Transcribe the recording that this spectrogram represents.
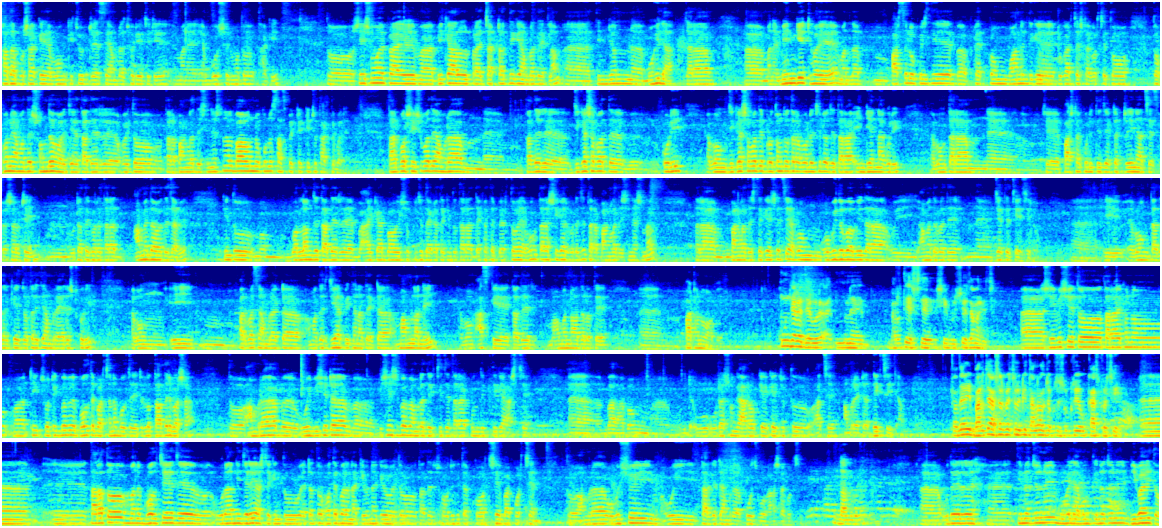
সাদা পোশাকে এবং কিছু ড্রেসে আমরা ছড়িয়ে ছিটিয়ে মানে অ্যাম্বুসের মতো থাকি। তো সেই সময় প্রায় বিকাল প্রায় চারটার দিকে আমরা দেখলাম তিনজন মহিলা যারা মানে মেন গেট হয়ে মতলব পার্সেল অফিস দিয়ে প্ল্যাটফর্ম ওয়ানের দিকে ঢোকার চেষ্টা করছে। তো তখনই আমাদের সন্দেহ হয় যে তাদের হয়তো তারা বাংলাদেশি ন্যাশনাল বা অন্য কোনো সাসপেক্টেড কিছু থাকতে পারে। তারপর সেই সুবাদে আমরা তাদের জিজ্ঞাসাবাদ করি এবং জিজ্ঞাসাবাদে প্রথম তো তারা বলেছিল যে তারা ইন্ডিয়ান নাগরিক এবং তারা যে পাঁচটা কুড়িতে যে একটা ট্রেন আছে স্পেশাল ট্রেন ওটাতে করে তারা আমেদাবাদে যাবে। কিন্তু বললাম যে তাদের আই কার্ড বা ওইসব কিছু দেখাতে কিন্তু তারা দেখাতে ব্যর্থ হয় এবং তারা স্বীকার করে যে তারা বাংলাদেশি ন্যাশনাল তারা বাংলাদেশ থেকে এসেছে এবং অবৈধভাবেই তারা ওই আহমেদাবাদে যেতে চেয়েছিল। এবং তাদেরকে যথারীতি আমরা অ্যারেস্ট করি এবং এই পারপাসে আমরা একটা, আমাদের জিআরপি থানাতে একটা মামলা নেই এবং আজকে তাদের মহামান্য আদালতে পাঠানো হবে। কোন জায়গায় মানে ভারতে এসছে সেই বিষয়ে জানা গেছে? সে বিষয়ে তো তারা এখনও আহ, ঠিক সঠিকভাবে বলতে পারছে না বলছে এটা হলো তাদের ভাষা তো আমরা ওই বিষয়টা বিশেষভাবে আমরা দেখছি যে তারা কোন দিক থেকে আসছে বা এবং ওটার সঙ্গে আরও কে কে যুক্ত আছে আমরা এটা দেখছি এটা। তাদের ভারতে আসার পেছনে কি দালাল চক্র সক্রিয় কাজ করছে? তারা তো মানে বলছে যে ওরা নিজেরাই আসছে কিন্তু এটা তো হতে পারে না। কেউ না কেউ হয়তো তাদের সহযোগিতা করছে বা করছেন। তো আমরা অবশ্যই ওই টার্গেটে আমরা পৌঁছবো আশা করছি। নামগুলো? ওদের তিনজনই মহিলা এবং তিনজনই বিবাহিত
